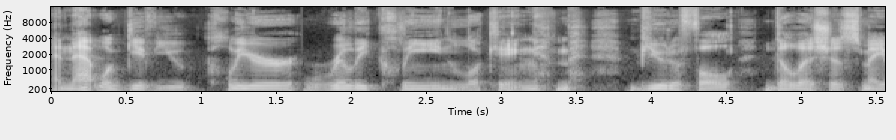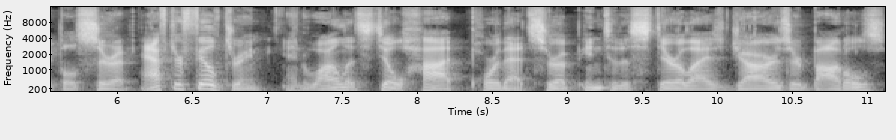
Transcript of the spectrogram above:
And that will give you clear, really clean looking, beautiful, delicious maple syrup. After filtering, and while it's still hot, pour that syrup into the sterilized jars or bottles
